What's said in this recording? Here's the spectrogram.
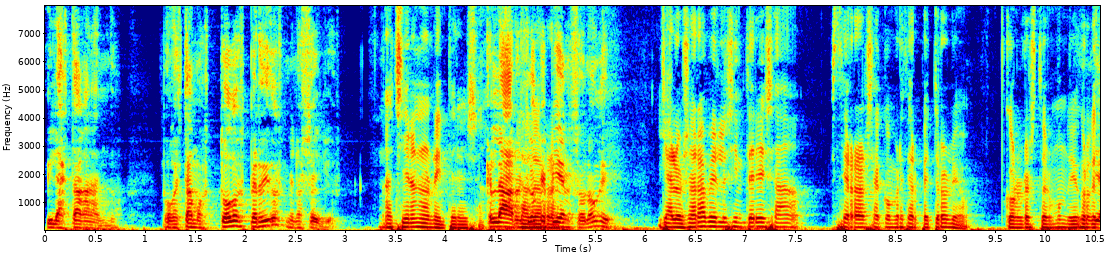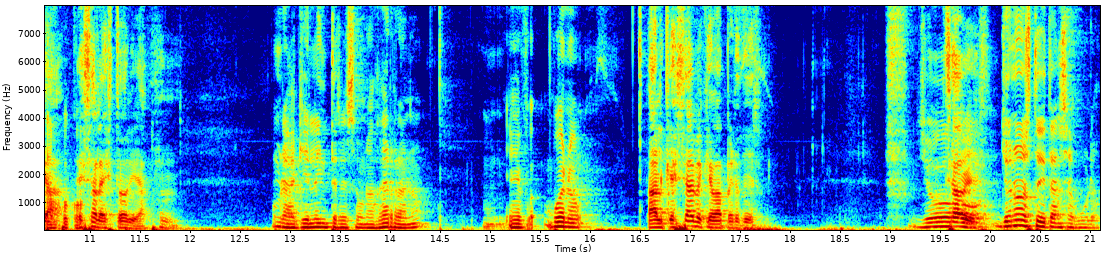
y la está ganando. Porque estamos todos perdidos menos ellos. A China no le interesa. Claro, la es lo que pienso, ¿no? Que- ¿Y a los árabes les interesa cerrarse a comerciar petróleo con el resto del mundo? Yo creo que ya, tampoco. Esa es la historia. Hmm. Hombre, ¿a quién le interesa una guerra, no? Fu- bueno, Al que sabe que va a perder. Yo, ¿Sabes? yo no estoy tan seguro.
